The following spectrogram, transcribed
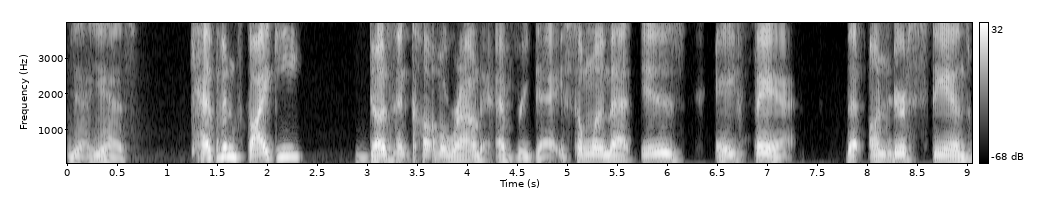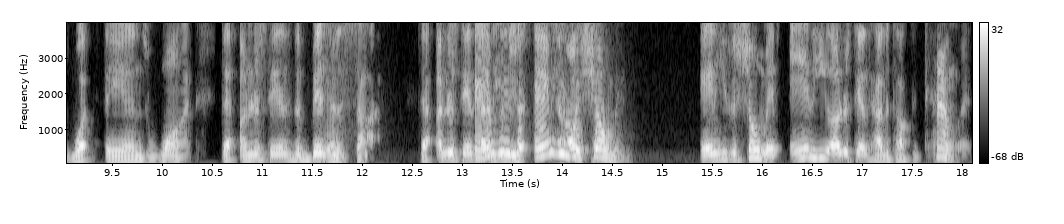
yeah, he has. Kevin Feige doesn't come around every day. Someone that is a fan that understands what fans want, that understands the business side, that understands how And to he's produce, a, and he's a showman. and he's a showman, and he understands how to talk to talent.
